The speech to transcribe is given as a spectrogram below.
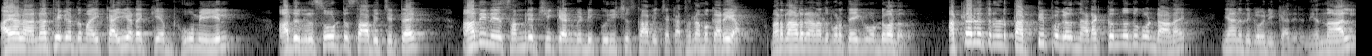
അയാൾ അനധികൃതമായി കൈയടക്കിയ ഭൂമിയിൽ അത് റിസോർട്ട് സ്ഥാപിച്ചിട്ട് അതിനെ സംരക്ഷിക്കാൻ വേണ്ടി കുരിശ് സ്ഥാപിച്ച കഥ നമുക്കറിയാം. മറുനാടനാണ് അത് പുറത്തേക്ക് കൊണ്ടുവന്നത്. അത്തരത്തിലുള്ള തട്ടിപ്പുകൾ നടക്കുന്നത് കൊണ്ടാണ് ഞാനിത് ഗൗനിക്കാതിരുന്നത്. എന്നാൽ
